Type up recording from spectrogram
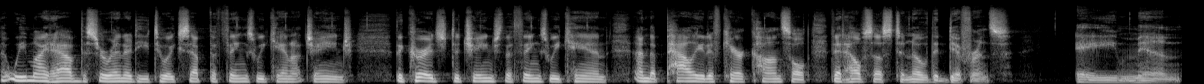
That we might have the serenity to accept the things we cannot change, the courage to change the things we can, and the palliative care consult that helps us to know the difference. Amen.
